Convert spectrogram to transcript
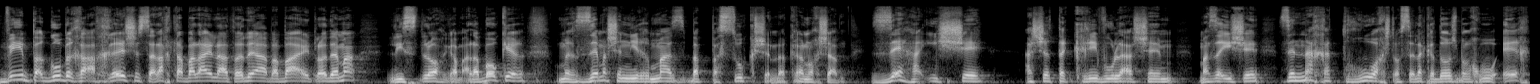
ואם פגעו בך אחרי שסלחת בלילה, אתה יודע, בבית, לא יודע מה, לסלוח גם על הבוקר. הוא אומר, זה מה שנרמז בפסוק שקראנו עכשיו. זה האישה אשר תקריבו להשם. מה זה האישה? זה נחת רוח שאתה עושה לקדוש ברוך הוא. איך?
